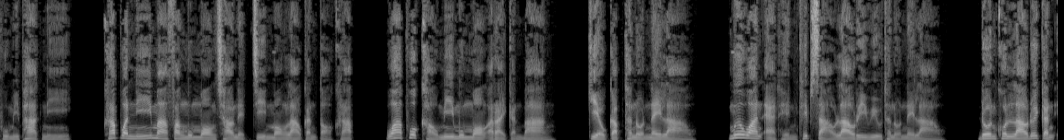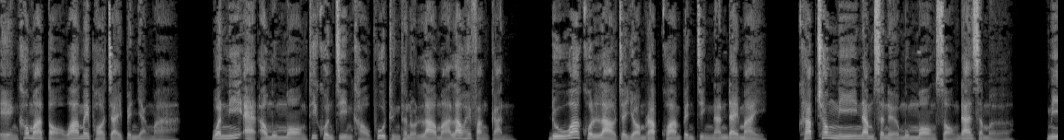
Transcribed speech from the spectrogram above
ภูมิภาคนี้ ครับวันนี้มาฟังมุมมองชาวเน็ตจีนมองลาวกันต่อครับ ว่าพวกเขามีมุมมองอะไรกันบ้าง เกี่ยวกับถนนในลาว เมื่อวานแอดเห็นคลิปสาวลาวรีวิวถนนในลาว โดนคนลาวด้วยกันเองเข้ามาต่อว่าไม่พอใจเป็นอย่างมา วันนี้แอดเอามุมมองที่คนจีนเขาพูดถึงถนนลาวมาเล่าให้ฟังกัน ดูว่าคนลาวจะยอมรับความเป็นจริงนั้นได้ไหม ครับช่องนี้นำเสนอมุมมองสองด้านเสมอ มี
